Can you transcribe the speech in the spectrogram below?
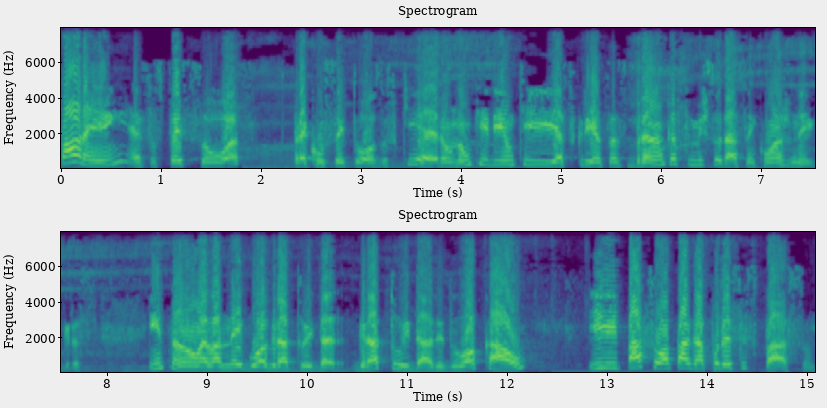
Porém, essas pessoas preconceituosas que eram não queriam que as crianças brancas se misturassem com as negras. Então, ela negou a gratuidade, gratuidade do local e passou a pagar por esse espaço,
